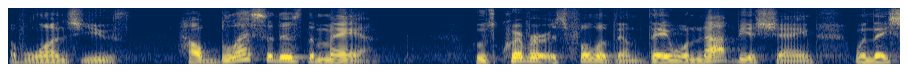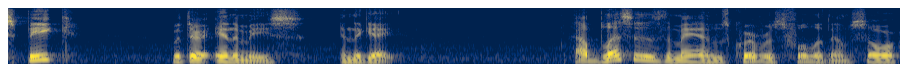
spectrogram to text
of one's youth. How blessed is the man whose quiver is full of them. They will not be ashamed when they speak with their enemies in the gate. How blessed is the man whose quiver is full of them. So,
